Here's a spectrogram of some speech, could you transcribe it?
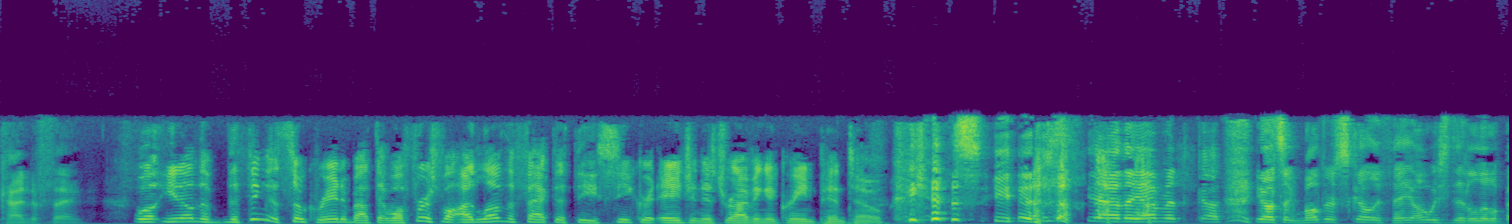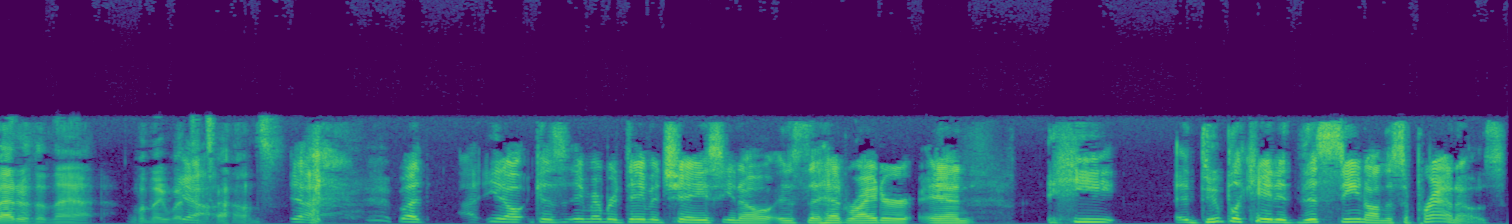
kind of thing. Well, you know the the thing that's so great about that. Well, first of all, I love the fact that the secret agent is driving a green Pinto. yes, he is. Yeah, they haven't. Got, you know, it's like Mulder Scully. They always did a little better than that when they went Yeah. to towns. Yeah, but uh, you know, because remember David Chase, you know, is the head writer, and he duplicated this scene on The Sopranos.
